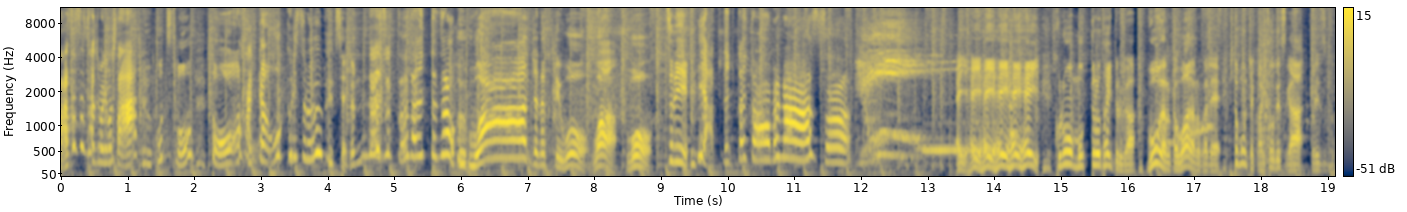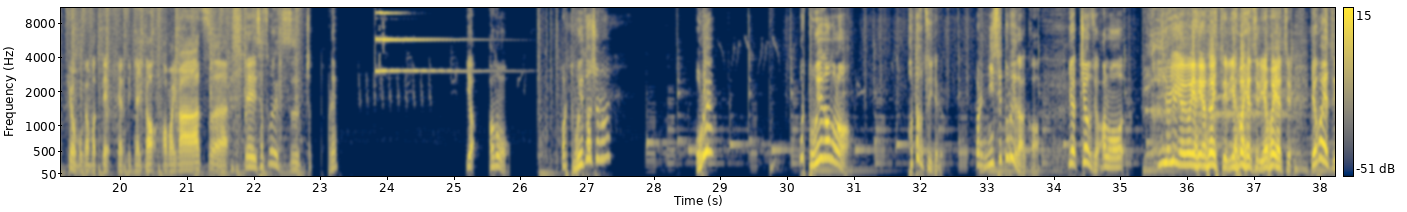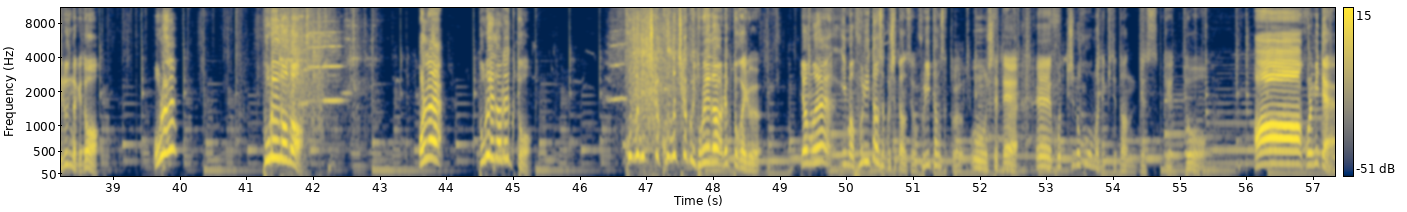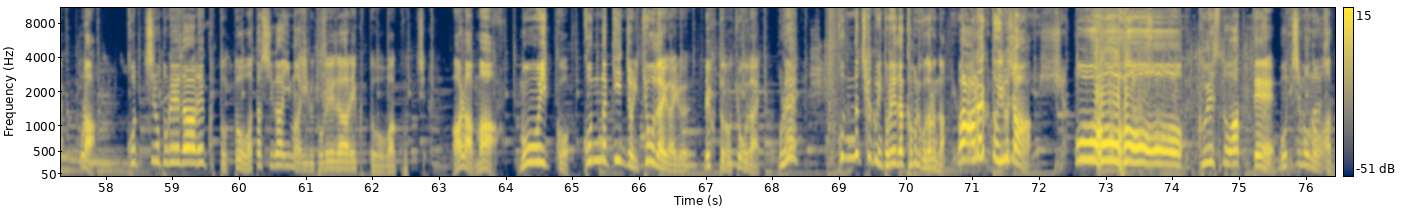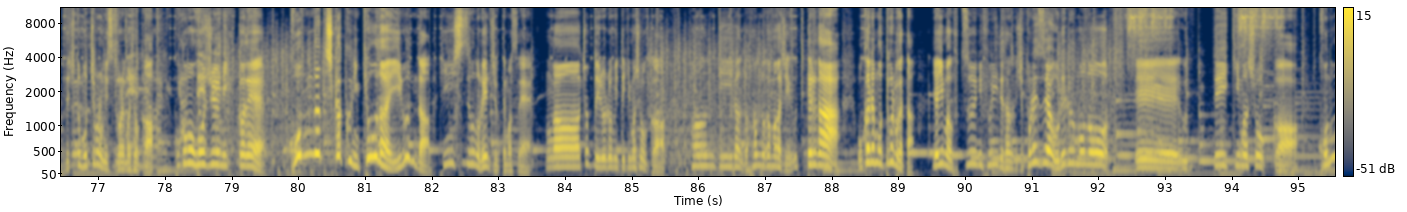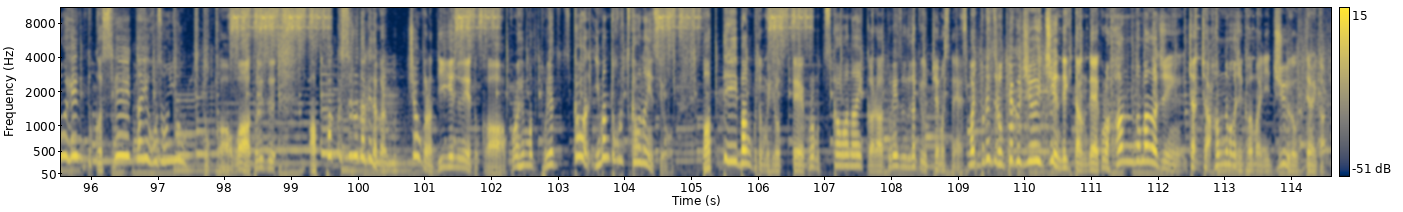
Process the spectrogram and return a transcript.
さあさあさあ始まりました本日も父さんがお送りするセブンデイズ2.0わーじゃなくてウォーワーウォー釣りやっていきたいと思いますはいはいはいはいはいはいこのモッドのタイトルがウォーなのかワーなのかで一悶着ありそうですがとりあえず今日も頑張ってやっていきたいと思いますえー、早速ですちょっとあれいやあのあれトレーダーじゃないあれあれトレーダーだな。旗がついてる。あれ偽トレーダーか？いや違うんですよ。あのいやいやいやいややばいやついる。やばいやついる。やばいやついる。やばいやついるんだけどあれ？トレーダーだ。あれ？トレーダーレクト？こんなに近くこんな近くにトレーダーレクトがいる。いやね今フリー探索してたんですよ。フリー探索？うんしてて、えー、こっちの方まで来てたんですけど。あーこれ見て。ほら。こっちのトレーダーレクトと私が今いるトレーダーレクトはこっち。あらまあもう一個。こんな近所に兄弟がいる。レクトの兄弟。あれ？こんな近くにトレーダーかぶることあるんだ。わあレクトいるじゃん。おーおクエストあって持ち物あってちょっと持ち物見せてもらいましょうか。ここも補充3日で。こんな近くに兄弟いるんだ。品質用のレンチ売ってますね。あーちょっといろいろ見ていきましょうか。ハンディランドハンドガンマガジン売ってるな。お金持ってこればよかった。いや今普通にフリーで探索してとりあえずは売れるものを、えー、売っていきましょうか。この辺とか生体保存容器とかはとりあえず圧迫するだけだから売っちゃうから DNA とかこの辺までとりあえず使わ今のところ使わないんですよ。バッテリーバンクとかも拾ってこれも使わないからとりあえず売るだけ売っちゃいますね。はいとりあえず611円できたんでこれハンドマガジンじゃじゃハンドマガジン買う前に銃が売ってないか。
